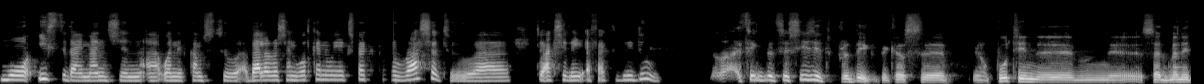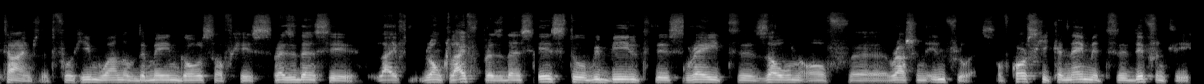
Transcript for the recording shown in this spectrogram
more East dimension when it comes to Belarus, and what can we expect Russia to to actually effectively do? I think that is easy to predict because uh, you know Putin um, uh, said many times that for him one of the main goals of his presidency, life long life presidency, is to rebuild this great uh, zone of uh, Russian influence. Of course, he can name it uh, differently.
